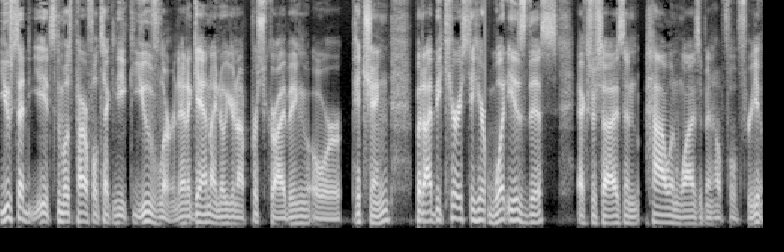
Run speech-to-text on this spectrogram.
You said it's the most powerful technique you've learned. And again, I know you're not prescribing or pitching, but I'd be curious to hear what is this exercise and how and why has it been helpful for you?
